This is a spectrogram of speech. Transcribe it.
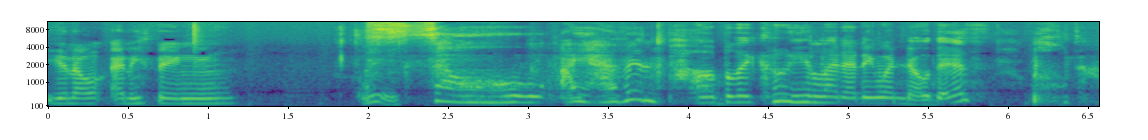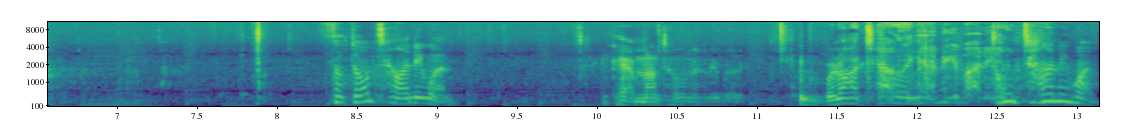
you know anything? So I haven't publicly let anyone know this. Hold on. So don't tell anyone. Okay, I'm not telling anybody. We're not telling anybody. Don't tell anyone.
